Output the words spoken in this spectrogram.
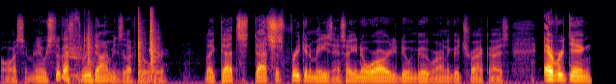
awesome. And we still got three diamonds left over. Like that's, that's just freaking amazing. That's how you know we're already doing good. We're on a good track, guys. Everything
